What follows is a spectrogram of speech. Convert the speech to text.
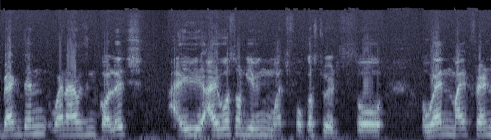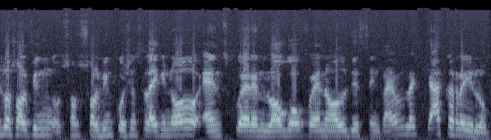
back then when I was in college, I I was not giving much focus to it. So when my friends were solving solving questions like you know n square and log of and all these things, I was like, "Kya kar rahe log?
